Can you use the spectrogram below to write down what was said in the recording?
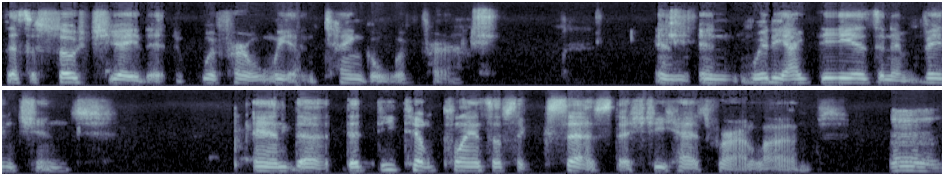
that's associated with her when we entangle with her and, and witty ideas and inventions and the, the detailed plans of success that she has for our lives. Mm.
